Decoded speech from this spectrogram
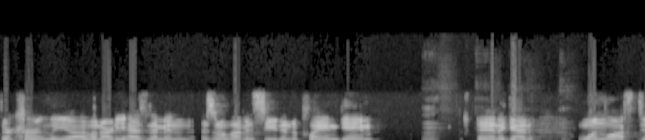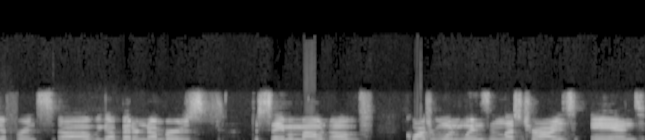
they're currently uh, Lunardi has them in as an 11 seed in the playing game, mm. and again, one loss difference. Uh, we got better numbers, the same amount of quadrant one wins and less tries, and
